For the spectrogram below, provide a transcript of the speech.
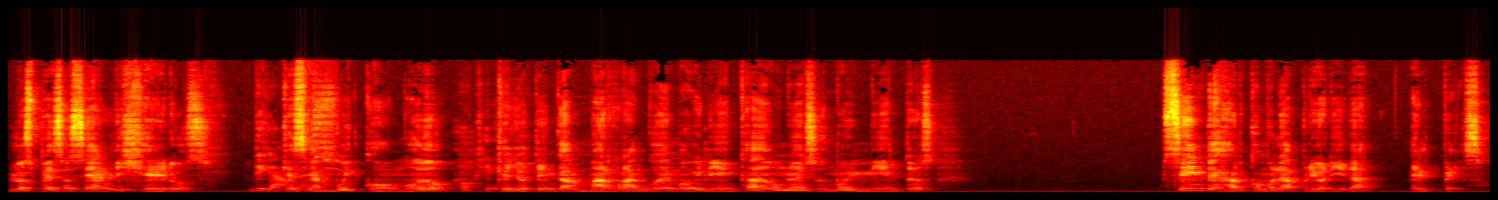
los pesos sean ligeros, Digamos. que sea muy cómodo, que yo tenga más rango de movilidad en cada uno de esos movimientos, sin dejar como la prioridad el peso.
